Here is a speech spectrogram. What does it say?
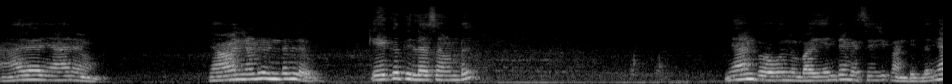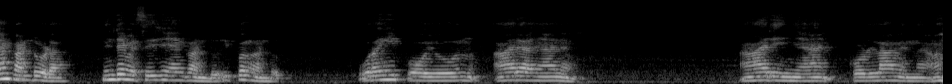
ആരാ ഞാനോ? ഞാൻ എന്നോട് ഉണ്ടല്ലോ. കേൾക്കത്തില്ല സൗണ്ട് ഞാൻ പോകുന്നു. ബൈ. എന്റെ മെസ്സേജ് കണ്ടില്ല. ഞാൻ കണ്ടുകൂടാ നിന്റെ മെസ്സേജ് ഞാൻ കണ്ടു. ഇപ്പം കണ്ടു. ഉറങ്ങിപ്പോയോന്ന്. ആരാ ഞാനോ? ആര് ഞാൻ? കൊള്ളാമെന്നാണ്.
